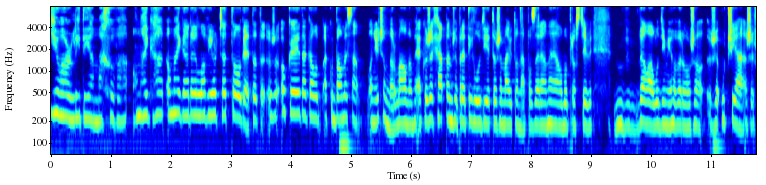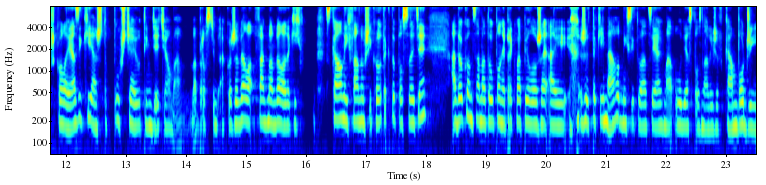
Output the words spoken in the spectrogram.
You are Lydia Machová. Oh my god, oh my god, I love your TED Talk. Že OK, tak ale ako bavme sa o niečom normálnom. Akože chápem, že pre tých ľudí je to, že majú to napozerané, alebo proste veľa ľudí mi hovorilo, že, že učia že v škole jazyky a že to púšťajú tým deťom. A, a proste akože veľa, fakt mám veľa takých skalných fanúšikov takto po svete. A dokonca ma to úplne prekvapilo, že aj že v takých náhodných situáciách ma ľudia spoznali, že v Kambodži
